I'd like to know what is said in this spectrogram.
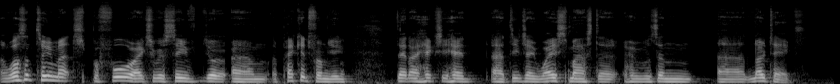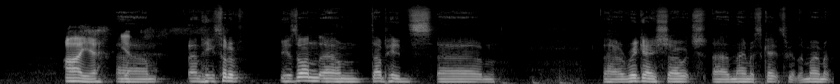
it wasn't too much before I actually received your um, a package from you that I actually had uh, DJ Wastemaster who was in uh, No Tags. Oh yeah, yeah. Um, and he sort of he was on um, Dubhead's um, uh, reggae show, which uh, name escapes me at the moment.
